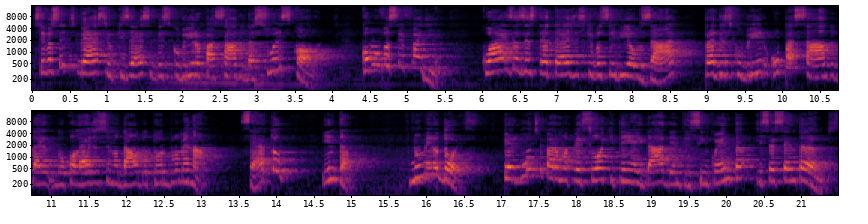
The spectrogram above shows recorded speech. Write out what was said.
se você tivesse ou quisesse descobrir o passado da sua escola, como você faria? Quais as estratégias que você iria usar para descobrir o passado do Colégio Sinodal Dr. Blumenau? Certo? Então, número 2. Pergunte para uma pessoa que tem a idade entre 50 e 60 anos.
